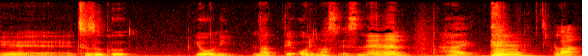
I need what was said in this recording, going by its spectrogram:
えー、続くようになっておりますですね。はい。まあ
